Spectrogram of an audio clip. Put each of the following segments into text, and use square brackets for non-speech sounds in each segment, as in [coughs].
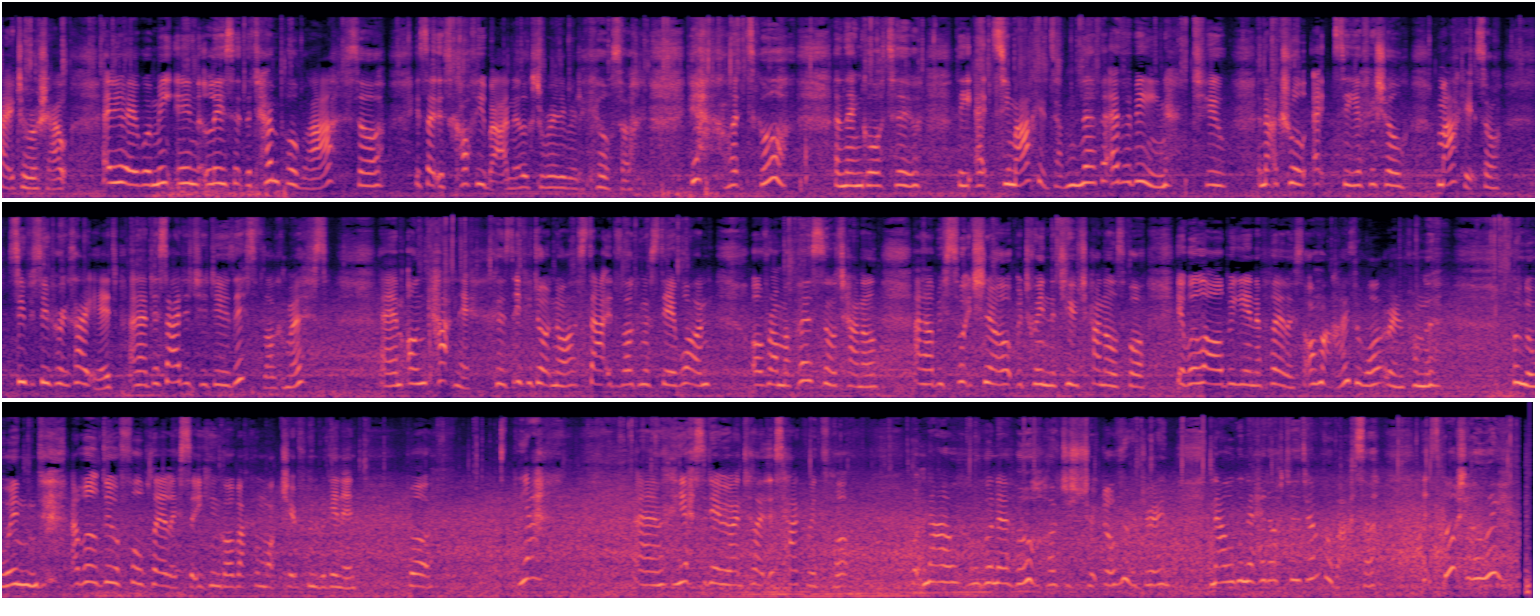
I had to rush out. Anyway, we're meeting Liz at the Temple Bar. So it's like this coffee bar and it looks really, really cool. So yeah, let's go. And then go to the Etsy markets. I've never ever been to an actual Etsy official market. So super, super excited. And I decided to do this Vlogmas um, on Katnipp because if you don't know I started Vlogmas Day 1 over on my personal channel and I'll be switching it up between the two channels but it will all be in a playlist. Oh my eyes are watering from the from the wind. I will do a full playlist so you can go back and watch it from the beginning but yeah um, yesterday we went to like this Hagrid's hut but now we're gonna oh I've just tripped over a drain. Now we're gonna head off to the temple bar so let's go shall we?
